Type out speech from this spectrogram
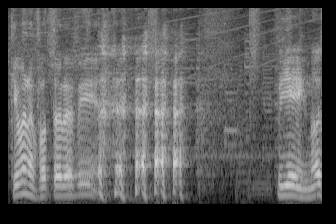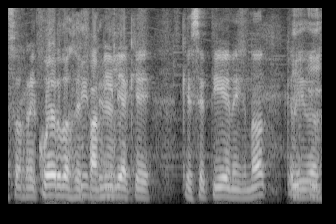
Qué buena fotografía. Bien, ¿no? Esos recuerdos de familia que, que, se tienen, ¿no? Y,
